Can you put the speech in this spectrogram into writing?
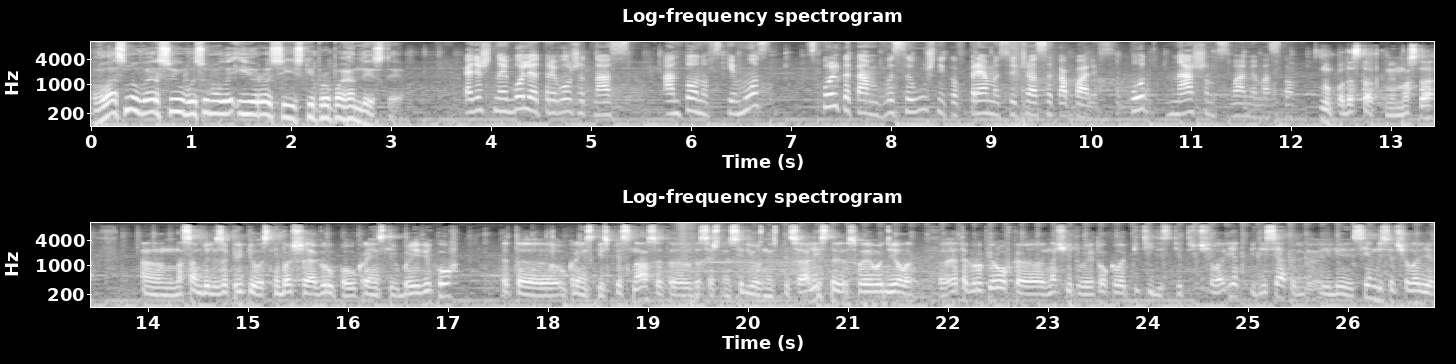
Власну версію висунули і російські пропагандисти. Конечно, наиболее тревожит нас Антоновский мост. Сколько там ВСУшников прямо сейчас окопались под нашим с вами мостом? ну, под остатками моста, э, на самом деле закрепилась небольшая группа украинских боевиков. Это украинский спецназ, это достаточно серьезные специалисты своего дела. Эта группировка насчитывает около 50 человек, 50 или- или 70 человек.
